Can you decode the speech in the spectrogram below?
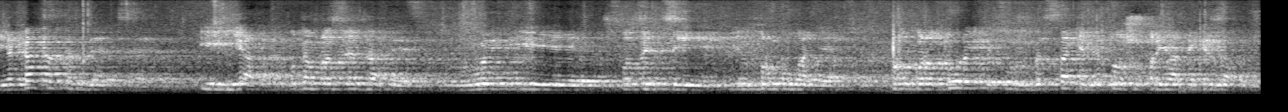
Яка це тенденція? І як будемо розглядати і з позиції інформування прокуратури і служби безпеки для того, щоб прийняти якісь заходи?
